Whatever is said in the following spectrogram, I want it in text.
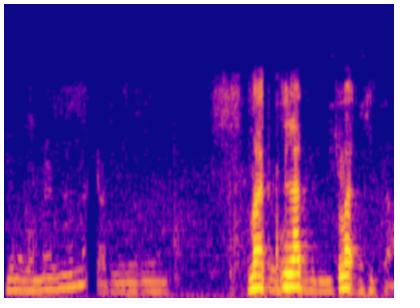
Io non l'ho mai, non mai un- Ma la, ma tanto.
